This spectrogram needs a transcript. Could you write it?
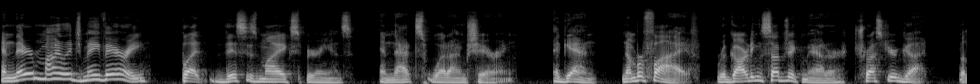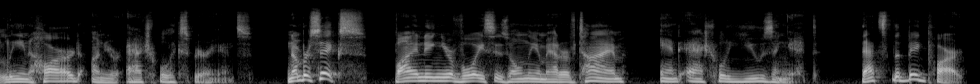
And their mileage may vary, but this is my experience, and that's what I'm sharing. Again, number five, regarding subject matter, trust your gut, but lean hard on your actual experience. Number six, finding your voice is only a matter of time and actually using it. That's the big part.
